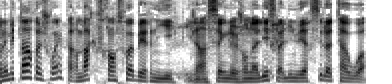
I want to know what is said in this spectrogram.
On est maintenant rejoint par Marc-François Bernier. Il enseigne le journalisme à l'Université d'Ottawa.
